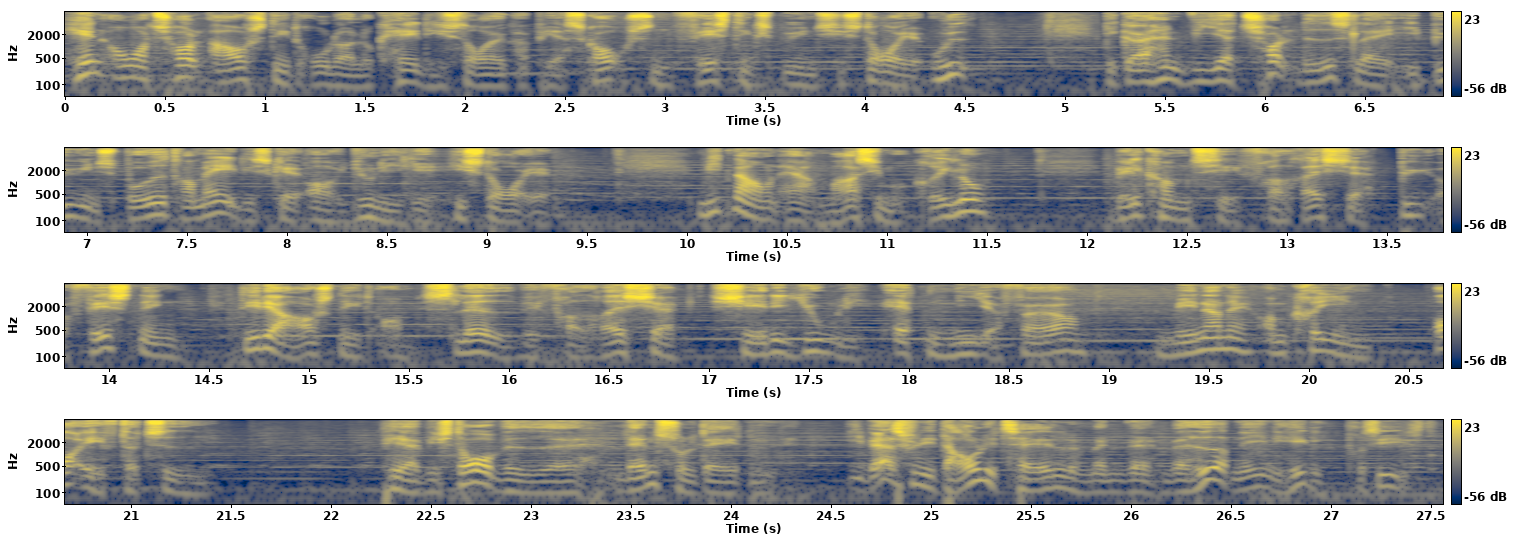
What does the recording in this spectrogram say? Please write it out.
Hen over 12 afsnit ruller lokalhistoriker Per Skovsen fæstningsbyens historie ud. Det gør han via 12 nedslag i byens både dramatiske og unikke historie. Mit navn er Massimo Grillo. Velkommen til Fredericia By og Fæstning. Dette afsnit om slaget ved Fredericia 6. juli 1849, minderne om krigen og eftertiden. Per, vi står ved uh, landsoldaten. I hvert fald i daglig tale, men hvad, hvad hedder den egentlig helt præcist?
